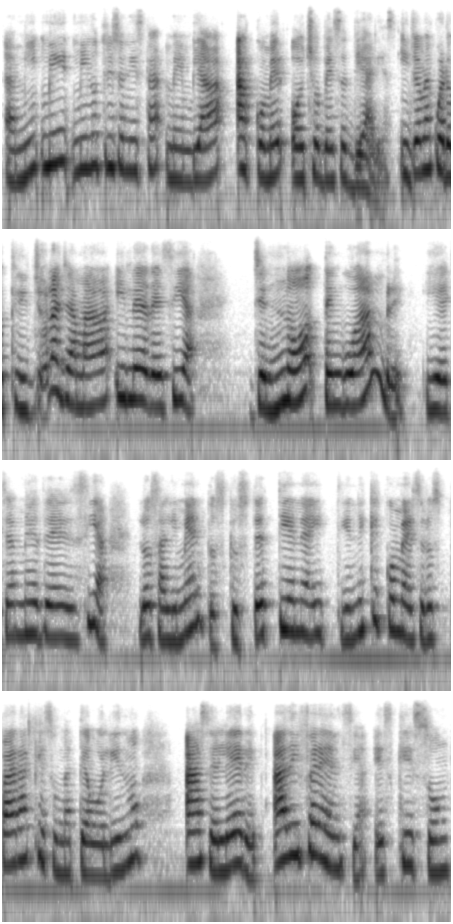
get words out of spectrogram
a mí mi, mi, nutricionista me enviaba a comer ocho veces diarias. Y yo me acuerdo que yo la llamaba y le decía, no tengo hambre. Y ella me decía, los alimentos que usted tiene ahí, tiene que comérselos para que su metabolismo acelere. A diferencia, es que son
